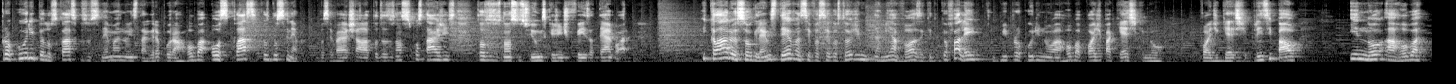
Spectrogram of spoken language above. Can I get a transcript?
procure pelos clássicos do cinema no Instagram por arroba os clássicos do cinema. Você vai achar lá todas as nossas postagens, todos os nossos filmes que a gente fez até agora. E claro, eu sou o Guilherme Estevam. Se você gostou de, da minha voz aqui, do que eu falei, me procure no arroba podpacast, que é meu podcast principal, e no arroba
